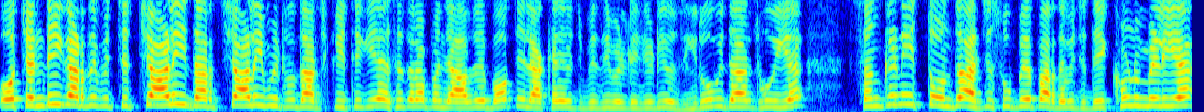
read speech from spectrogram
ਉਹ ਚੰਡੀਗੜ੍ਹ ਦੇ ਵਿੱਚ 40 ਦਰਜ 40 ਮੀਟਰ ਦਰਜ ਕੀਤੀ ਗਈ ਹੈ। ਇਸੇ ਤਰ੍ਹਾਂ ਪੰਜਾਬ ਦੇ ਬਹੁਤ ਇਲਾਕੇ ਦੇ ਵਿੱਚ ਵਿਜ਼ਿਬਿਲਟੀ ਜਿਹੜੀ ਉਹ ਜ਼ੀਰੋ ਵੀ ਦਰਜ ਹੋਈ ਹੈ। ਸੰਘਣੀ ਧੁੰਦ ਅੱਜ ਸੂਬੇ ਭਰ ਦੇ ਵਿੱਚ ਦੇਖਣ ਨੂੰ ਮਿਲੀ ਹੈ।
